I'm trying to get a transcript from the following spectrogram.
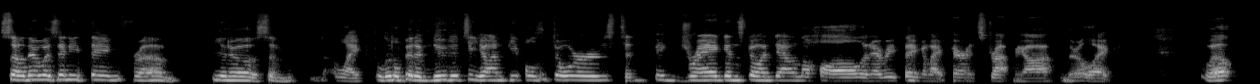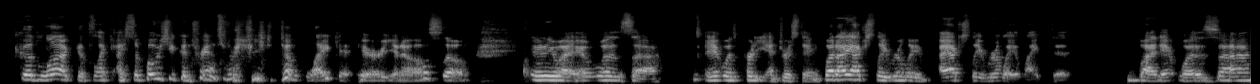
So there was anything from, you know, some like a little bit of nudity on people's doors to big dragons going down the hall and everything. And my parents dropped me off. And they're like, well, good luck. It's like, I suppose you can transfer if you don't like it here, you know? So anyway, it was, uh, it was pretty interesting, but I actually really, I actually really liked it. But it was, uh,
